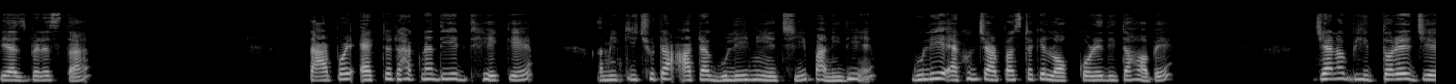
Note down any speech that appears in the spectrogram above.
পেঁয়াজ বেরেস্তা। তারপর একটা ঢাকনা দিয়ে ঢেকে আমি কিছুটা আটা গুলিয়ে নিয়েছি পানি দিয়ে। গুলিয়ে এখন চার পাঁচটাকে লক করে দিতে হবে। যেন ভিতরের যে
